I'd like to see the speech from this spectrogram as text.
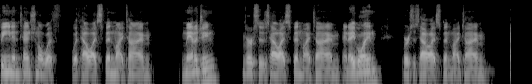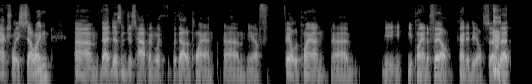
being intentional with with how i spend my time managing versus how i spend my time enabling versus how i spend my time actually selling. Um, that doesn't just happen with without a plan. Um, you know f- fail to plan uh, you, you plan to fail kind of deal. So that's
